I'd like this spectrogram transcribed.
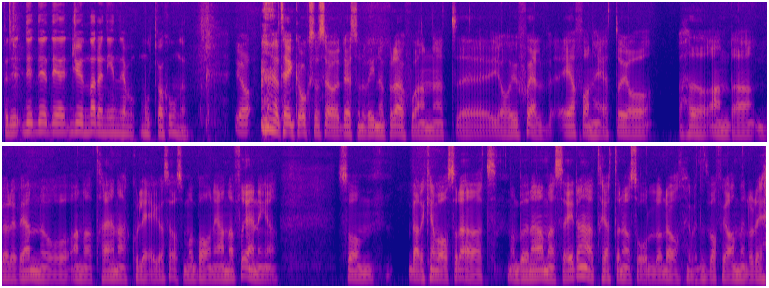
För det, det, det gynnar den inre motivationen. Ja, jag tänker också så, det som du var inne på där Juan, att eh, jag har ju själv erfarenhet och jag hör andra, både vänner och andra tränarkollegor så, som har barn i andra föreningar, som, där det kan vara sådär att man börjar närma sig den här 13-årsåldern då. Jag vet inte varför jag använder det.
